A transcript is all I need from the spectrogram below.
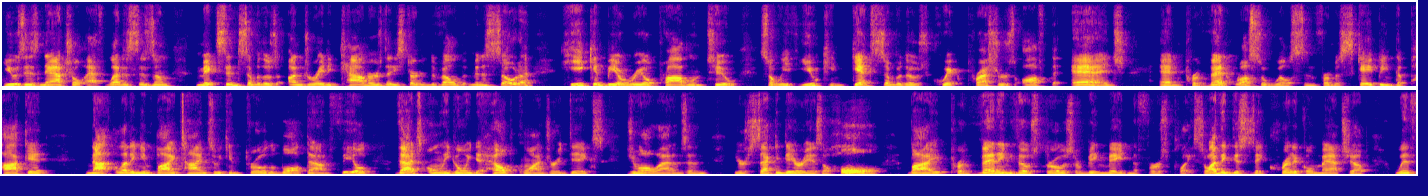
use his natural athleticism, mix in some of those underrated counters that he started to develop at Minnesota, he can be a real problem too. So if you can get some of those quick pressures off the edge, and prevent Russell Wilson from escaping the pocket, not letting him buy time so he can throw the ball downfield, that's only going to help Quandre Diggs, Jamal Adams, and your secondary as a whole by preventing those throws from being made in the first place. So I think this is a critical matchup with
